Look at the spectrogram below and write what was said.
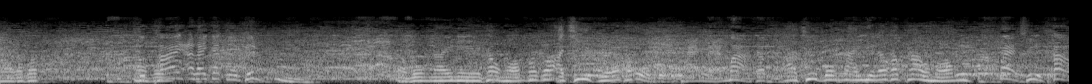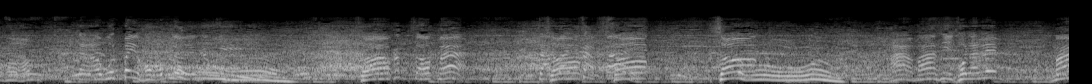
มาแล้วครับสุดท้ายอะไรจะเกิดขึ้นอืมแต่วงในนี่ข้าวหอมเขาก็อาชีพอยู่แล้วครับแทงแหลมมากครับ อาชีพวงในอยู่แล้วครับข้าวหอมแม่ชื่อข้าวหอมแต่อาวุธไม่หอมเลยครับเออศอกครับศอกมาจับไปจับไปศอกศอโอ้กโหอ่ามาที่คนละเล่มมา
